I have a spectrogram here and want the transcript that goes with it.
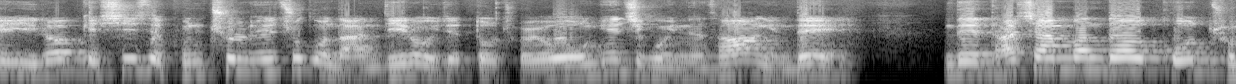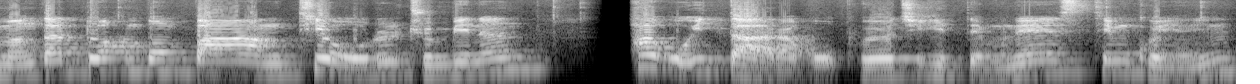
이렇게 시세 분출해주고 난 뒤로 이제 또 조용해지고 있는 상황인데 근데 다시 한 번 더 곧 조만간 또 한 번 빵 튀어 오를 준비는 하고 있다라고 보여지기 때문에 스팀 코인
